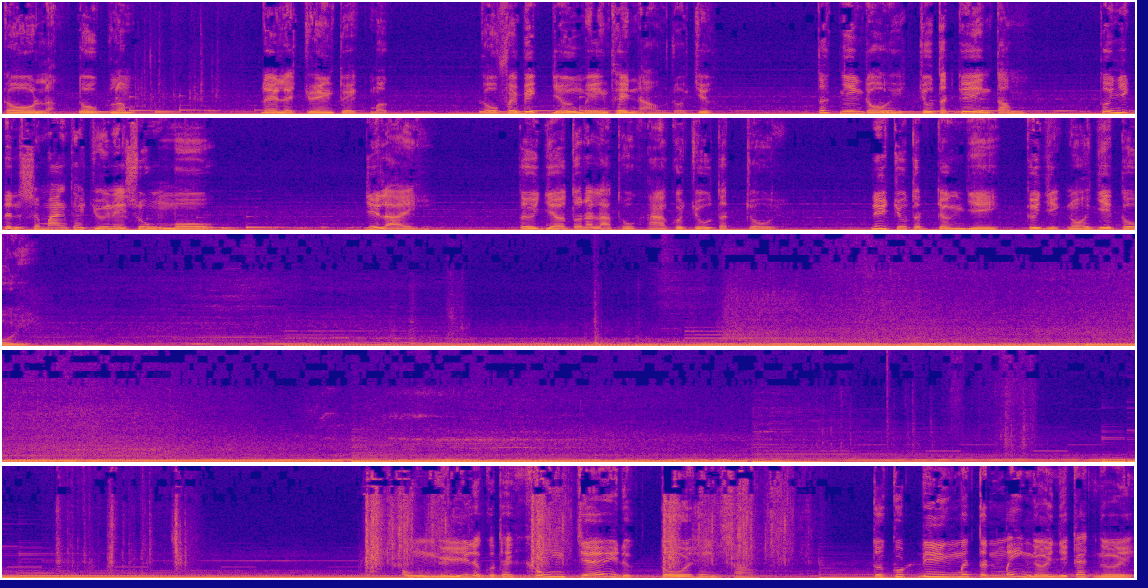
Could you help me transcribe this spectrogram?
Cô làm tốt lắm. Đây là chuyện tuyệt mật. Cậu phải biết giữ miệng thế nào rồi chứ. Tất nhiên rồi, Chủ tịch cứ yên tâm. Tôi nhất định sẽ mang theo chuyện này xuống mồ. Với lại, Từ giờ tôi đã là thuộc hạ của chủ tịch rồi. Nếu chủ tịch cần gì, Cứ việc nói với tôi. Thank you. Ông nghĩ là có thể khống chế được tôi hay sao? Tôi có điên mới tin mấy người như các người.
